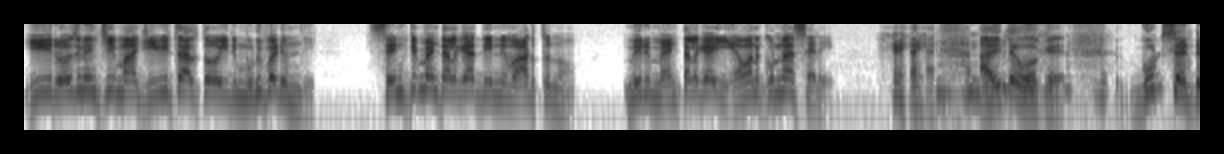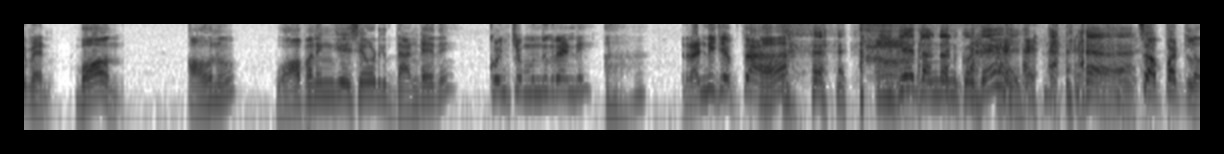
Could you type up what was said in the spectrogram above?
ఈ రోజు నుంచి మా జీవితాలతో ఇది ముడిపడి ఉంది. సెంటిమెంటల్గా దీన్ని వాడుతున్నాం. మీరు మెంటల్గా ఏమనుకున్నా సరే. అయితే ఓకే. గుడ్ సెంటిమెంట్ బాగుంది. అవును ఓపెనింగ్ చేసేవాడికి దండేది? కొంచెం ముందుకు రండి. రండి చెప్తా. ఇదే దండ అనుకోండి. చప్పట్లు.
